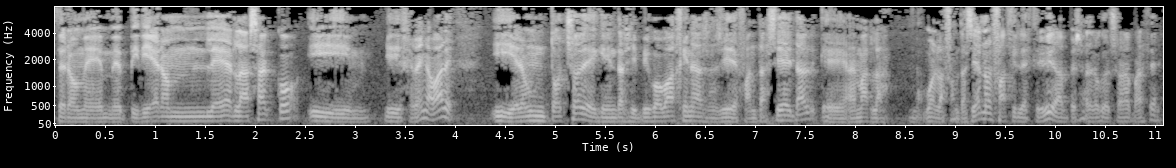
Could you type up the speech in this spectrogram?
pero me, me pidieron leerla a saco y, y dije, venga, vale y era un tocho de 500 y pico páginas así de fantasía y tal, que además la, bueno, la fantasía no es fácil de escribir, a pesar de lo que suele parecer.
